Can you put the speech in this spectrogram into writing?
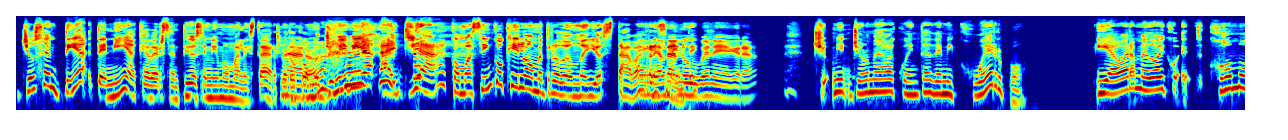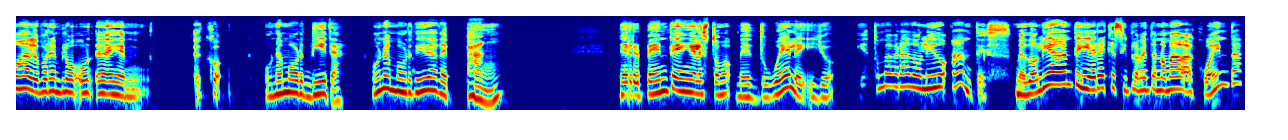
yo sentía, tenía que haber sentido ese mismo malestar, pero como yo vivía allá, como a cinco kilómetros de donde yo estaba Esa realmente. nube negra. Yo, no me daba cuenta de mi cuerpo. Y ahora me doy, como algo, por ejemplo, eh, una mordida una mordida de pan, de repente en el estómago me duele y yo, ¿y esto me habrá dolido antes? Me dolía antes y era que simplemente no me daba cuenta.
